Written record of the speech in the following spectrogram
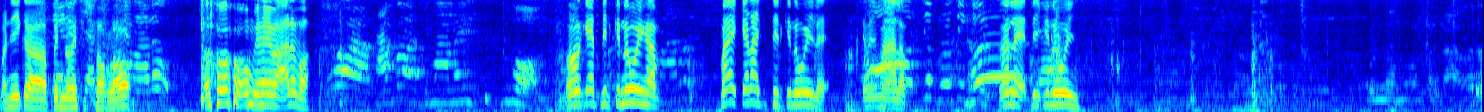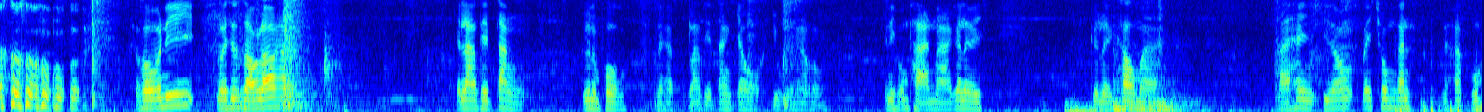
วันนี้ก็เป็นหน่วย 12 ล้อ โอ้โหมีใครมาแล้วบอกว่าถามว่าจะมาไหมไม่บอกอ๋อแกติดกระนุ้ยครับ ไม่แกน่าจะติดกระนุ้ยแหละแกไม่มาหรอกนั่นแหละติดกระนุยโอ้โหผมวันนี้หน่วย12ล้อครับกำลังติดตั้งตู้ลำโพงนะครับกำลังติดตั้งจออยู่นะครับผมอันนี้ผมผ่านมาก็เลย ก็เลยเข้ามาถ่ายให้พี่น้องได้ชมกันนะครับผม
